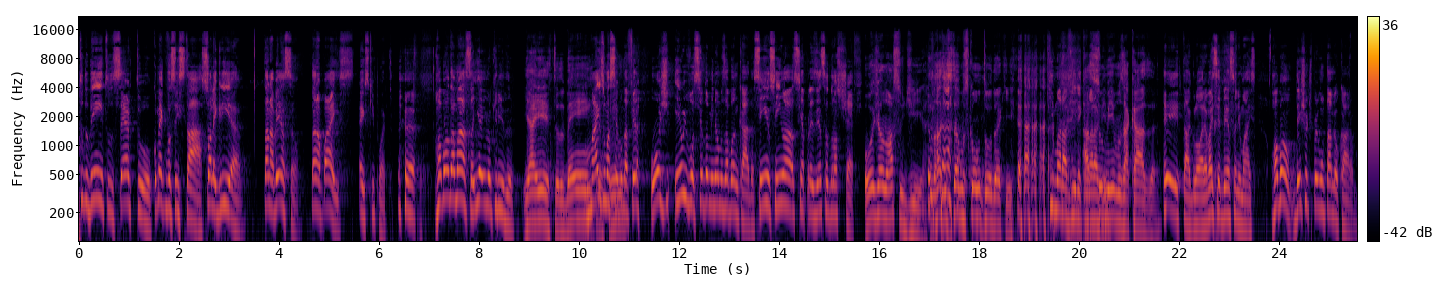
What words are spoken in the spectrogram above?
Tudo bem? Tudo certo? Como é que você está? Sua alegria? Tá na bênção? Tá na paz? É isso que importa. Robão da Massa, e aí, meu querido? E aí, tudo bem? Mais uma Tranquilo? segunda-feira. Hoje, eu e você dominamos a bancada, sem, sem, a, sem a presença do nosso chefe. Hoje é o nosso dia. Nós estamos com tudo aqui. Que maravilha, que maravilha. Assumimos a casa. Eita, Glória, vai ser benção demais. Robão, deixa eu te perguntar, meu caro.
